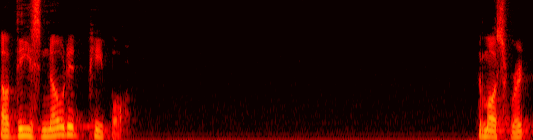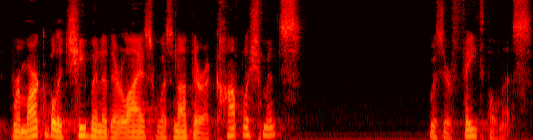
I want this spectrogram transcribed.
Of these noted people, the most re- remarkable achievement of their lives was not their accomplishments, was their faithfulness.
